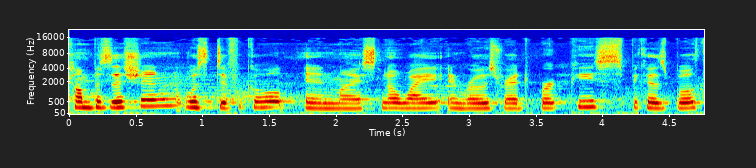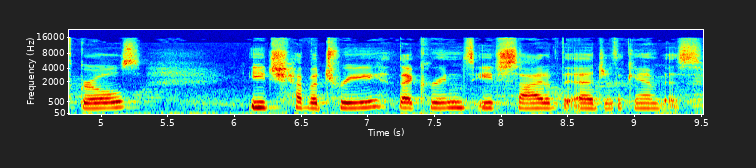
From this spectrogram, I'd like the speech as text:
Composition was difficult in my Snow White and Rose Red workpiece because both girls each have a tree that curtains each side of the edge of the canvas,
